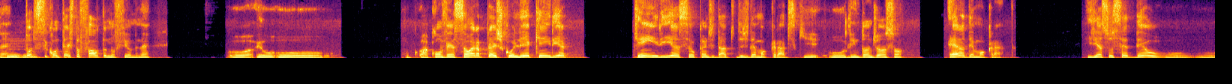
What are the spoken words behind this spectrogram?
Né? Uhum. Todo esse contexto falta no filme, né? O, o, o a convenção era para escolher quem iria quem iria ser o candidato dos democratas, que o Lyndon Johnson era democrata. Iria suceder o. o, o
